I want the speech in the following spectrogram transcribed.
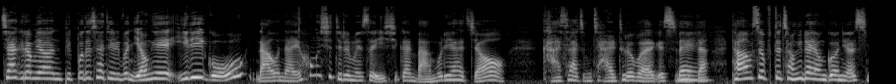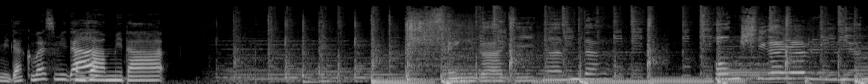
자, 그러면 빅보드 차트 1분 영예 1위고 나훈아의 홍시 들으면서 이 시간 마무리하죠. 가사 좀 잘 들어봐야겠습니다. 네. 다음 소프트 정일아 연구원이었습니다. 고맙습니다. 감사합니다. 생각이 난다. 홍시가 열리면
